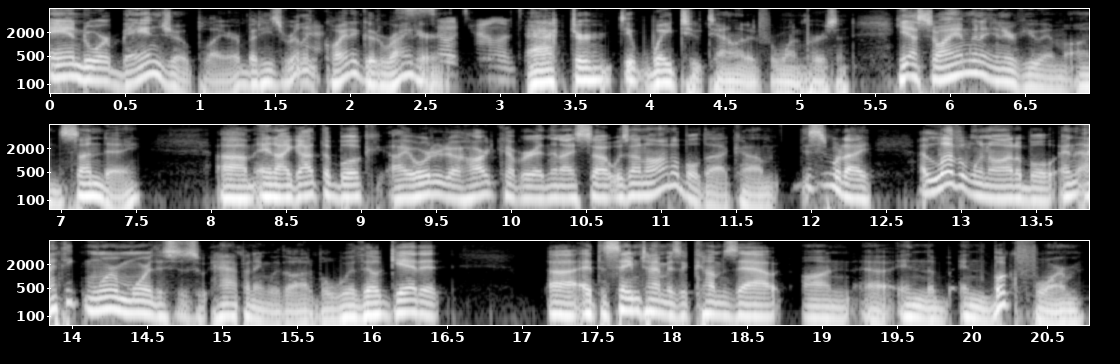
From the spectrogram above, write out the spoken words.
and or banjo player, but he's really quite a good writer so talented. actor, way too talented for one person. Yeah, so I am going to interview him on Sunday. Um, and I got the book. I ordered a hardcover, and then I saw it was on Audible.com. This is what I I love it when Audible, and I think more and more this is happening with Audible, where they'll get it uh, at the same time as it comes out on uh, in the in the book form.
